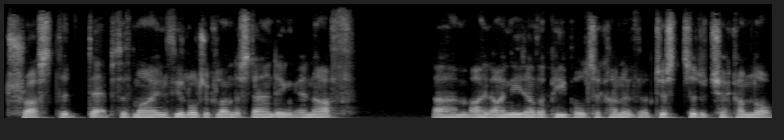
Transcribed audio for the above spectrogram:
trust the depth of my own theological understanding enough. Um, I, I need other people to kind of just sort of check I'm not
